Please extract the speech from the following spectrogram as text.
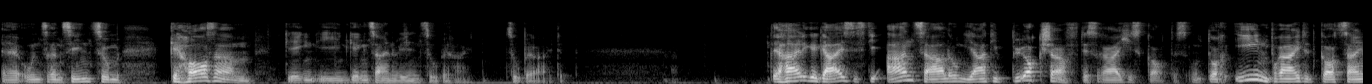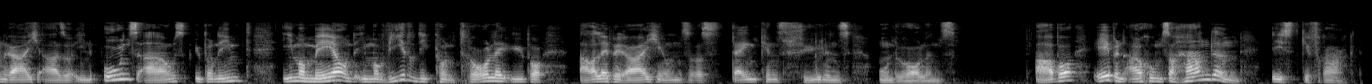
äh, unseren Sinn zum Gehorsam gegen ihn, gegen seinen Willen zubereitet. Der Heilige Geist ist die Anzahlung, ja die Bürgschaft des Reiches Gottes. Und durch ihn breitet Gott sein Reich also in uns aus, übernimmt immer mehr und immer wieder die Kontrolle über alle Bereiche unseres Denkens, Fühlens und Wollens. Aber eben auch unser Handeln ist gefragt.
